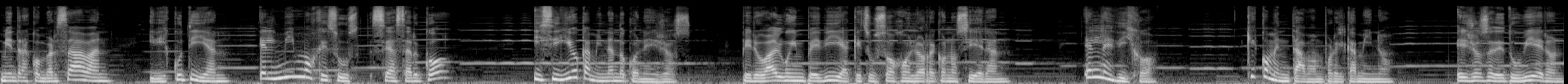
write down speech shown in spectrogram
Mientras conversaban y discutían, el mismo Jesús se acercó y siguió caminando con ellos, pero algo impedía que sus ojos lo reconocieran. Él les dijo, ¿qué comentaban por el camino? Ellos se detuvieron,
